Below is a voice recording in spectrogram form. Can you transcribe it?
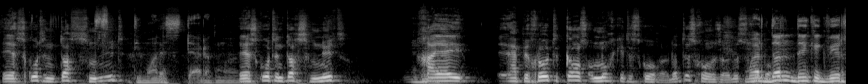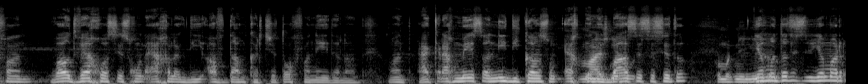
en je scoort in de 80ste minuut, die man is sterk man. en je scoort in de 80ste minuut, ga jij, heb je grote kans om nog een keer te scoren. Dat is gewoon zo. Is Maar voetbal. dan denk ik weer van, Wout Weghorst is gewoon eigenlijk die afdankertje toch van Nederland. Want hij krijgt meestal niet die kans om echt Maar in de basis te zitten. Je moet niet Ja maar, dat is, ja, maar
